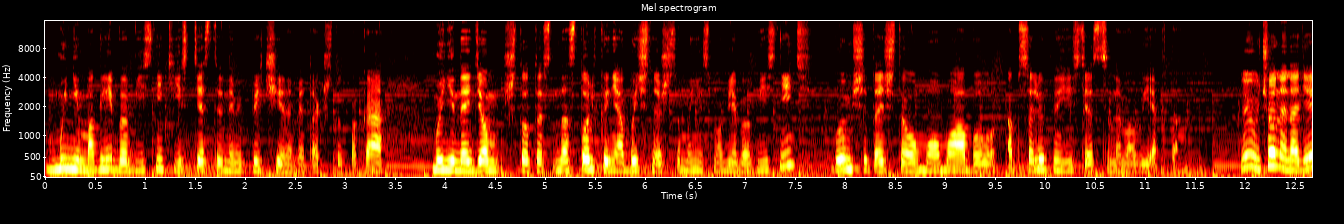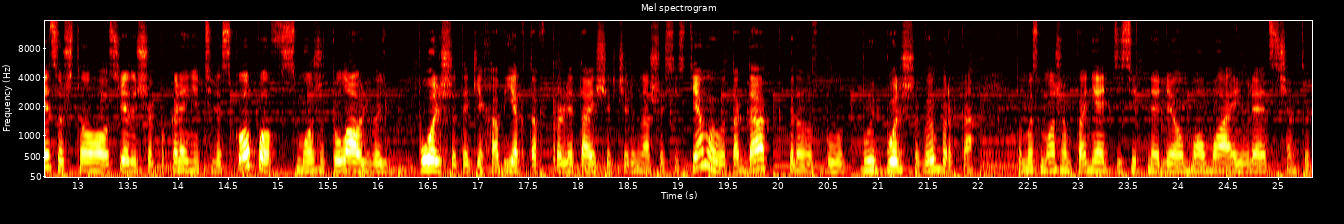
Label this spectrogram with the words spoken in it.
мы не могли бы объяснить естественными причинами. Так что пока мы не найдем что-то настолько необычное, что мы не смогли бы объяснить, будем считать, что Оumuamua был абсолютно естественным объектом. Ну и ученые надеются, что следующее поколение телескопов сможет улавливать больше таких объектов, пролетающих через нашу систему, и вот тогда, когда у нас будет больше выборка, то мы сможем понять, действительно ли Оumuamua является чем-то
